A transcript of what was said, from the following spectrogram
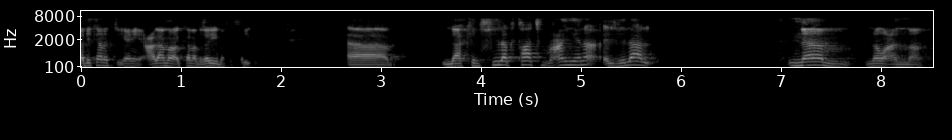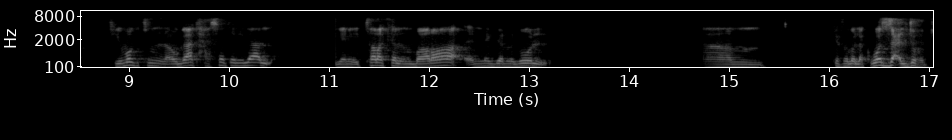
هذه كانت يعني علامة كانت غريبة في الفريق. آه لكن في لقطات معينة الهلال نام نوعا ما. في وقت من الأوقات حسيت الهلال يعني ترك المباراة نقدر نقول كيف أقول لك وزع الجهد.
